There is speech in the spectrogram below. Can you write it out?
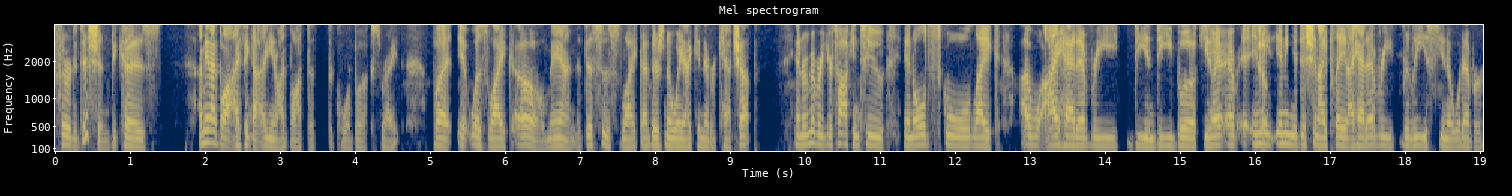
third edition because. I mean, I bought. I think I, you know, I bought the the core books, right? But it was like, oh man, this is like, uh, there's no way I can ever catch up. And remember, you're talking to an old school like I, I had every D and D book, you know, any any edition I played, I had every release, you know, whatever.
